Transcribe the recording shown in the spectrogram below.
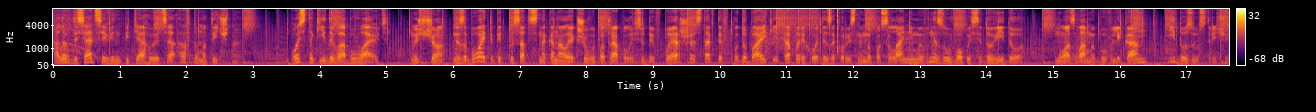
але в десятці він підтягується автоматично. Ось такі дива бувають. Ну що, не забувайте підписатися на канал, якщо ви потрапили сюди вперше, ставте вподобайки та переходьте за корисними посиланнями внизу в описі до відео. Ну а з вами був Лікан і до зустрічі!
